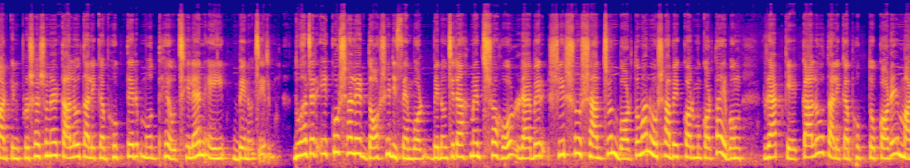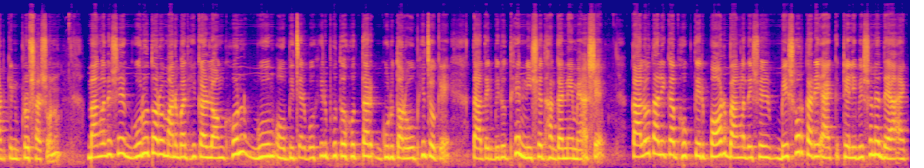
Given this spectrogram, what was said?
মার্কিন প্রশাসনের কালো তালিকাভুক্তের মধ্যেও ছিলেন এই বেনজির। দু হাজার একুশ সালের দশই ডিসেম্বর বেনজির আহমেদ সহ র্যাবের শীর্ষ সাতজন বর্তমান ও সাবেক কর্মকর্তা এবং র্যাবকে কালো তালিকাভুক্ত করে মার্কিন প্রশাসন। বাংলাদেশে গুরুতর মানবাধিকার লঙ্ঘন, গুম ও বিচার বহির্ভূত হত্যার গুরুতর অভিযোগে তাদের বিরুদ্ধে নিষেধাজ্ঞা নেমে আসে। কালো তালিকাভুক্তির পর বাংলাদেশের বেসরকারি এক টেলিভিশনে দেয়া এক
